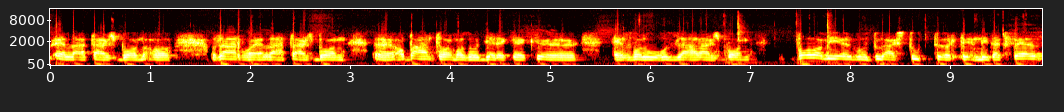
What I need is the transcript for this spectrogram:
ellátásban, a, az árva ellátásban, a bántalmazott gyerekekhez való hozzáállásban valami elmozdulás tud történni, tehát fel,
